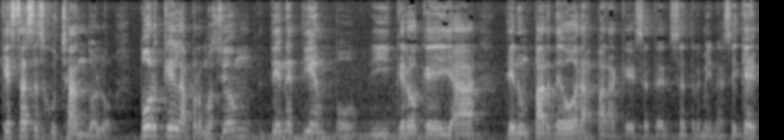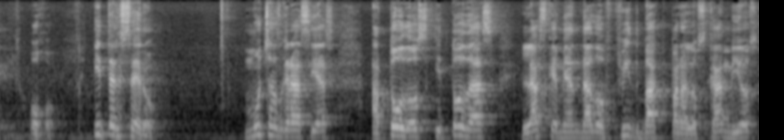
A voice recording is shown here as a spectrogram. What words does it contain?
que estás escuchándolo, porque la promoción tiene tiempo y creo que ya tiene un par de horas para que se, termine. Así que, ojo. Y tercero, muchas gracias a todos y todas las que me han dado feedback para los cambios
